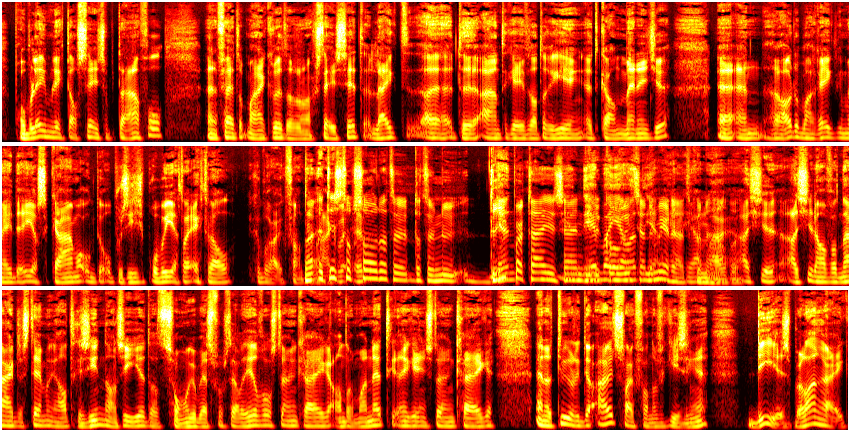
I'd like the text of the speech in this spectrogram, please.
Het probleem ligt al steeds op tafel. En het feit dat Mark Rutte er nog steeds zit, lijkt eh, eh, aan te geven dat de regering het kan managen. Eh, en hou er maar rekening mee, de Eerste Kamer, ook de oppositie, probeert er echt wel gebruik van te Maar het is toch zo dat er, dat er nu drie Ja, partijen zijn die Nee, de coalitie aan de meerderheid kunnen helpen? Als je, als je dan vandaag de stemming had gezien, dan zie je dat sommige wetsvoorstellen heel veel steun krijgen, andere maar net geen steun krijgen. En natuurlijk de uitslag van de verkiezingen, die is belangrijk.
